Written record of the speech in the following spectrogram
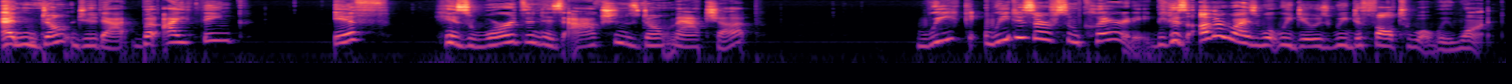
And don't do that. But I think if his words and his actions don't match up, we we deserve some clarity because otherwise what we do is we default to what we want.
